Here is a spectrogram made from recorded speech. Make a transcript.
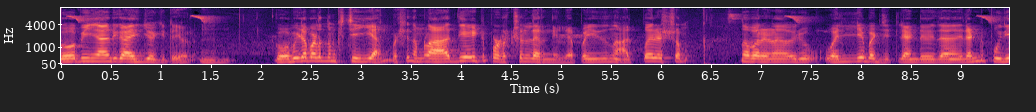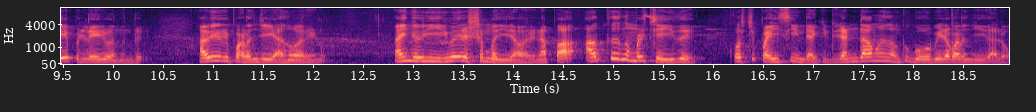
ഗോപി ഞാനൊരു കാര്യം ചോദിക്കട്ടെ. ഗോപിയുടെ പടം നമുക്ക് ചെയ്യാം. പക്ഷേ നമ്മൾ ആദ്യമായിട്ട് പ്രൊഡക്ഷനിൽ ഇറങ്ങില്ലേ അപ്പോൾ ഇത് നാൽപ്പത് ലക്ഷം എന്ന് പറയുന്ന ഒരു വലിയ ബഡ്ജറ്റ് രണ്ട് രണ്ട് പുതിയ പിള്ളേർ വന്നിട്ടുണ്ട്. അവരൊരു പടം ചെയ്യാമെന്ന് പറയണു. അതിന് ഒരു ഇരുപത് ലക്ഷം മതി എന്നാണ് പറയുന്നത് അപ്പോൾ അത് നമ്മൾ ചെയ്ത് കുറച്ച് പൈസ ഉണ്ടാക്കിയിട്ട് രണ്ടാമത് നമുക്ക് ഗോപിയുടെ പടം ചെയ്താലോ?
